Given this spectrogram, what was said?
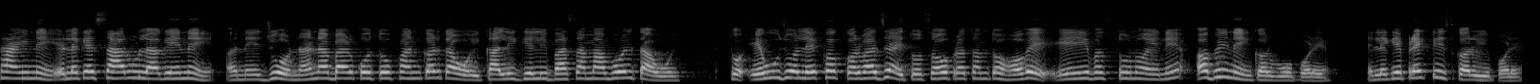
થાય નહીં. એટલે કે સારું લાગે નહીં. અને જો નાના બાળકો તોફાન કરતા હોય, કાલી ગેલી ભાષામાં બોલતા હોય તો એવું જો લેખક કરવા જાય તો સૌ પ્રથમ તો હવે એ વસ્તુનો એને અભિનય કરવો પડે. એટલે કે પ્રેક્ટિસ કરવી પડે.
